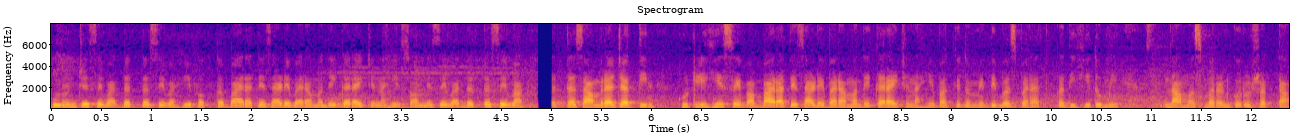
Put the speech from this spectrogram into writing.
गुरूंची सेवा दत्त सेवा ही फक्त बारा ते साडेबारामध्ये करायची नाही. स्वामी सेवा दत्त सेवा दत्त साम्राज्यातील कुठलीही सेवा बारा ते साडेबारामध्ये करायची नाही. बाकी तुम्ही दिवसभरात कधीही तुम्ही नामस्मरण करू शकता.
